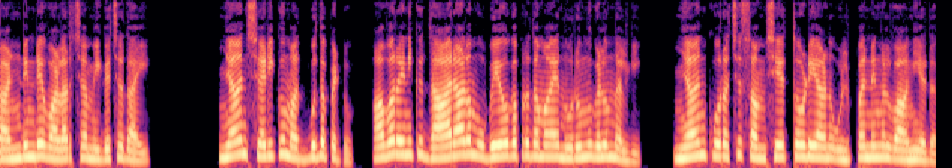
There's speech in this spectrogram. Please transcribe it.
തണ്ടിന്റെ വളർച്ച മികച്ചതായി. ഞാൻ ശരിക്കും അത്ഭുതപ്പെട്ടു. അവർ എനിക്ക് ധാരാളം ഉപയോഗപ്രദമായ നുറുങ്ങുകളും നൽകി. ഞാൻ കുറച്ച് സംശയത്തോടെയാണ് ഉൽപ്പന്നങ്ങൾ വാങ്ങിയത്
